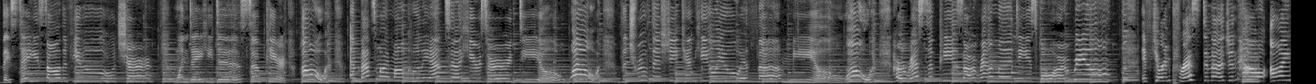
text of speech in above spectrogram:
They say he saw the future. One day he disappeared. Oh, and that's my mom, Julieta. Here's her deal. Whoa, the truth is she can heal you with a meal. Whoa, her recipes are remedies for real. If you're impressed, imagine how I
